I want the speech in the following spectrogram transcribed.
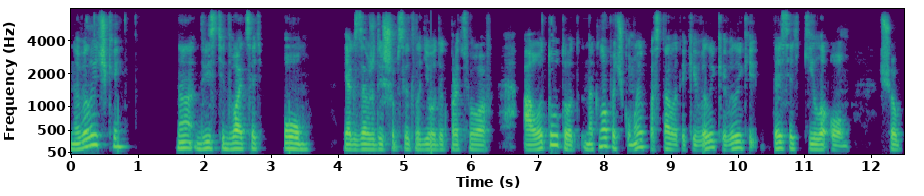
невеличкий на 220 Ом, як завжди, щоб світлодіодик працював. А отут, от, на кнопочку, ми поставили такий великий-великий 10 кОм щоб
